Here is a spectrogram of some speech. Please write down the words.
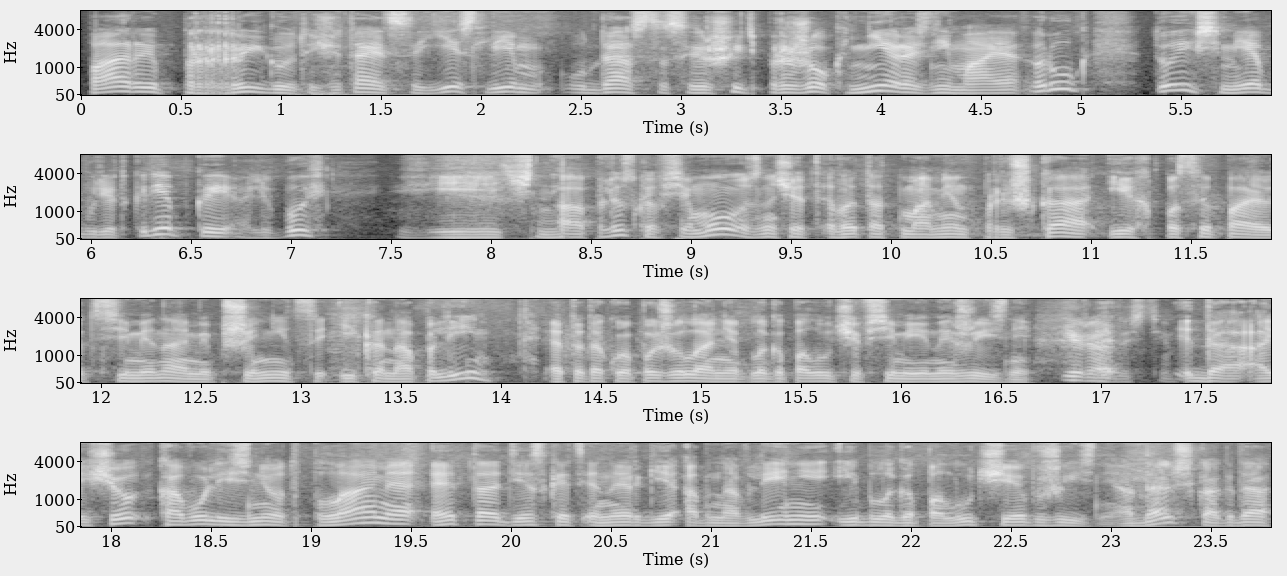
пары прыгают. И считается, если им удастся совершить прыжок, не разнимая рук, то их семья будет крепкой, а любовь вечный. А плюс ко всему, значит, в этот момент прыжка их посыпают семенами пшеницы и конопли. Это такое пожелание благополучия в семейной жизни. И радости. Э, да, а еще кого лизнет пламя, это, дескать, энергия обновления и благополучия в жизни. А дальше, когда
